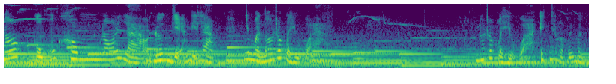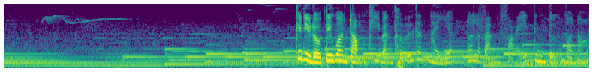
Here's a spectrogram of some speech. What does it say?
Nó cũng không là đơn giản để làm, nhưng mà nó rất là hiệu quả. Nó rất là hiệu quả, ít nhất là với mình. Cái điều đầu tiên quan trọng khi bạn thử cái cách này đó là bạn phải tin tưởng vào nó,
